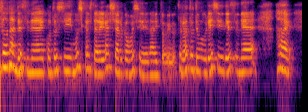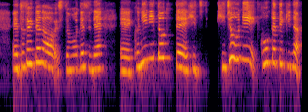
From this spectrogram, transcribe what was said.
そうなんですね。今年もしかしたらいらっしゃるかもしれないという、それはとても嬉しいですね。はい。えー、続いての質問ですね。えー、国にとって非常に効果的な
